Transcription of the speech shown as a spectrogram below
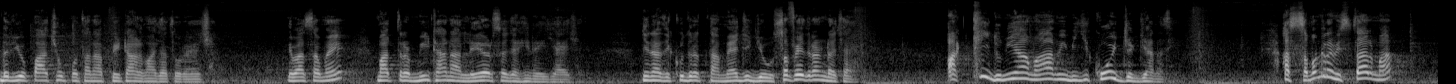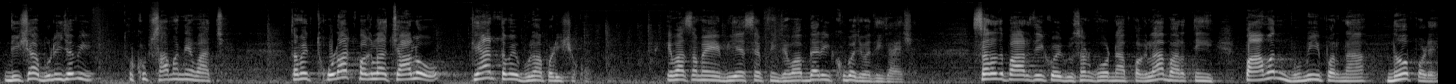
દરિયો પાછો પોતાના પેટાળમાં જતો રહે છે. એવા સમયે માત્ર મીઠાના લેયર્સ જ અહીં રહી જાય છે. જેનાથી કુદરતના મેજિક જેવું સફેદ રણ રચાય. આખી દુનિયામાં આવી બીજી કોઈ જ જગ્યા નથી. આ સમગ્ર વિસ્તારમાં દિશા ભૂલી જવી તો ખૂબ સામાન્ય વાત છે. તમે થોડાક પગલાં ચાલો, ત્યાં જ તમે ભૂલા પડી શકો. એવા સમયે બીએસએફની જવાબદારી ખૂબ જ વધી જાય છે. સરહદ પારથી કોઈ ઘૂસણખોરના પગલાં ભારતની પાવન ભૂમિ પરના ન પડે,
